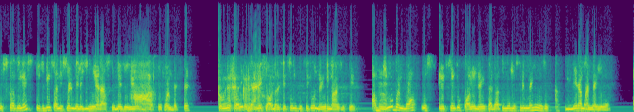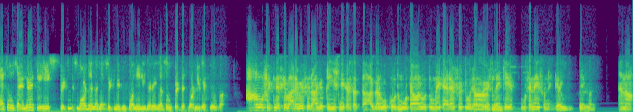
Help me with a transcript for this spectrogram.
उसका तुम्हें कुछ भी पनिशमेंट मिलेगी है रास्ते में जो भी हाँ। आपके कॉन्टेक्ट है तुमने डायरेक्ट ऑर्डर कि तुम किसी को नहीं मार सकते। अब हम्म। जो बंदा उस स्क्रिप्चर को फॉलो नहीं कर रहा तो वो मुस्लिम नहीं हो सकता। मेरा मानना ये है। ऐसा होता है ना कि एक फिटनेस मॉडल अगर फिटनेस ही फॉलो नहीं करेगा तो फिटनेस मॉडल कैसे होगा? हाँ वो फिटनेस के बारे में फिर आगे प्रीच नहीं कर सकता। अगर वो खुद मोटा और वो तुम्हें कह रहा है फिट हो जाओ तो हाँ, इसलिए। कि उसे नहीं सुनेंगे। है ना?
